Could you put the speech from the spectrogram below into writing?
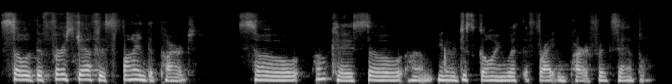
So the first F is find the part. So okay, so um, you know, just going with the frightened part, for example.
